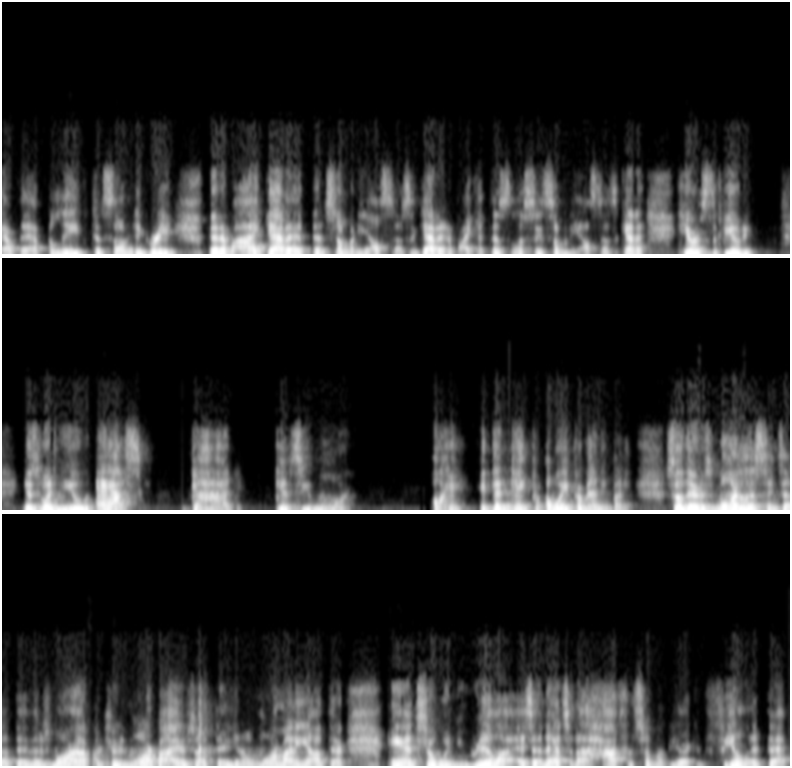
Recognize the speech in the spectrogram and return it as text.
have that belief to some degree that if I get it, then somebody else doesn't get it. If I get this listing, somebody else doesn't get it. Here's the beauty is when you ask, God gives you more. Okay, it doesn't take away from anybody. So there's more listings out there. There's more opportunity, more buyers out there. You know, more money out there. And so when you realize, and that's an aha for some of you, I can feel it. That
